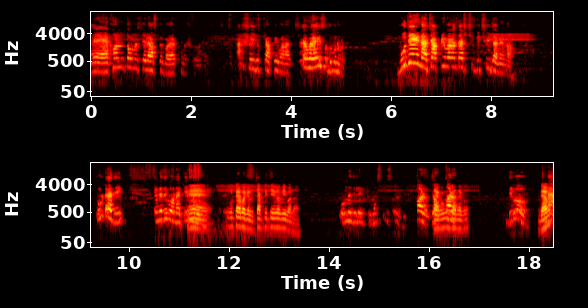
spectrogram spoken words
হ্যাঁ এখন তোমরা চাইলে আসতে পারো এখনও। আর সেই যে চাপড়ি বানাচ্ছে হ্যাঁ, গেছে তো মনে হয়। বুঝেই না চাপড়ি বানাতে আসছে কিছুই জানে না। উল্টা দিই এমনি দিব নাকি? হ্যাঁ ওটা আবার কেন? চাপড়িতে এভাবেই বানায়। অমনি দিলে একটু মস্ত করো দেখো করো। দেখো। দিব? দাও। না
